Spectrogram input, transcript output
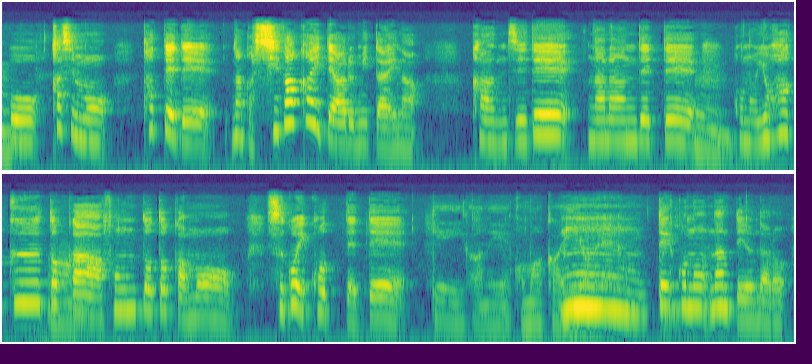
うん。こう歌詞も縦でなんか詩が書いてあるみたいな感じで並んでて、うん。この余白とかフォントとかもすごい凝ってて、ゲイがね細かいよねうん。でこのなんて言うんだろう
